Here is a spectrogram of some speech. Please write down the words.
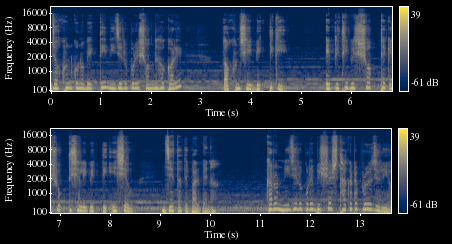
যখন কোনো ব্যক্তি নিজের উপরে সন্দেহ করে, তখন সেই ব্যক্তিকে এ পৃথিবীর সব থেকে শক্তিশালী ব্যক্তি এসেও জেতাতে পারবে না। কারণ নিজের উপরে বিশ্বাস থাকাটা প্রয়োজনীয়।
